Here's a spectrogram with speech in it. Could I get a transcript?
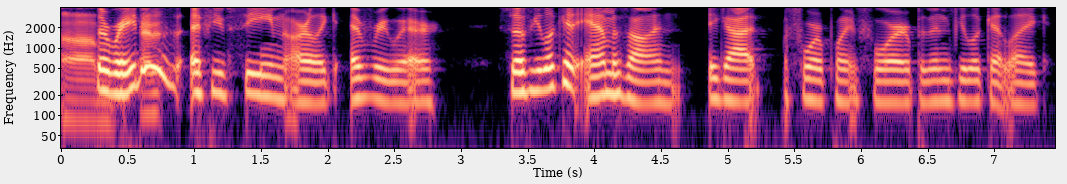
Um, The ratings, if you've seen, are like everywhere. So if you look at Amazon, it got a 4.4. But then if you look at like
